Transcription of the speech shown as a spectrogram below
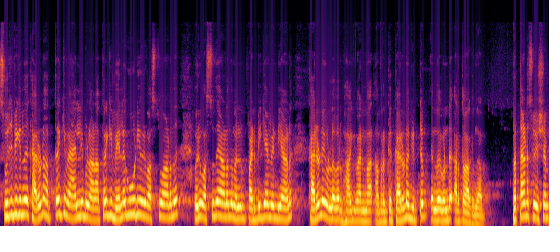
സൂചിപ്പിക്കുന്നത് കരുണ അത്രയ്ക്ക് വാല്യുബിളാണ് അത്രയ്ക്ക് വില കൂടിയ ഒരു വസ്തുവാണെന്ന് ഒരു വസ്തുതയാണെന്ന് പഠിപ്പിക്കാൻ വേണ്ടിയാണ് കരുണയുള്ളവർ ഭാഗ്യവാന്മാർ അവർക്ക് കരുണ കിട്ടും എന്നതുകൊണ്ട് അർത്ഥമാക്കുന്നത്. മത്തായുടെ സുവിശേഷം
